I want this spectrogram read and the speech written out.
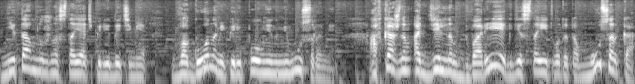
Не там нужно стоять перед этими вагонами, переполненными мусорами, а в каждом отдельном дворе, где стоит вот эта мусорка,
